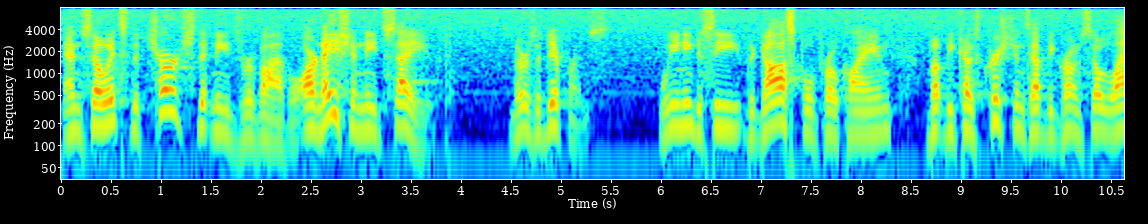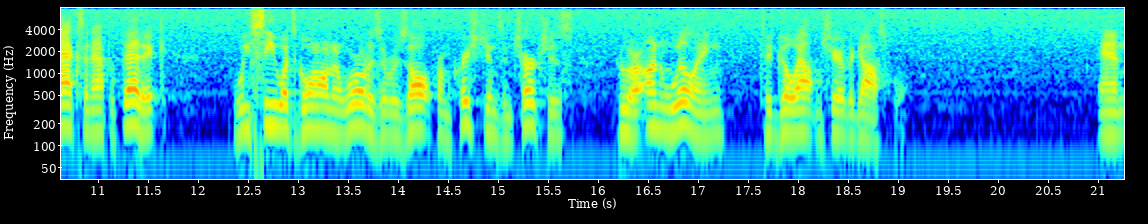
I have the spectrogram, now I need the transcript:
And so it's the church that needs revival. Our nation needs saved. There's a difference. We need to see the gospel proclaimed, but because Christians have become so lax and apathetic, we see what's going on in the world as a result from Christians and churches who are unwilling to go out and share the gospel. And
